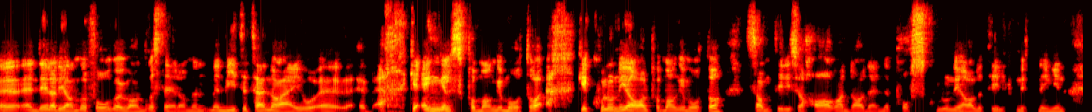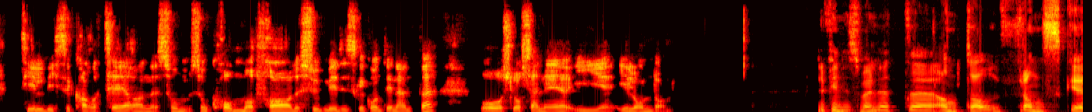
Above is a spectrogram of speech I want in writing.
Eh, en del av de andre foregår jo andre steder, men, men Hvite tenner er jo eh, erkeengelsk på mange måter og erkekolonial på mange måter. Samtidig så har han da denne postkoloniale tilknytningen til disse karakterene som, som kommer fra det submidiske kontinentet og slår seg ned i, i London. Det finnes vel et uh, antall franske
